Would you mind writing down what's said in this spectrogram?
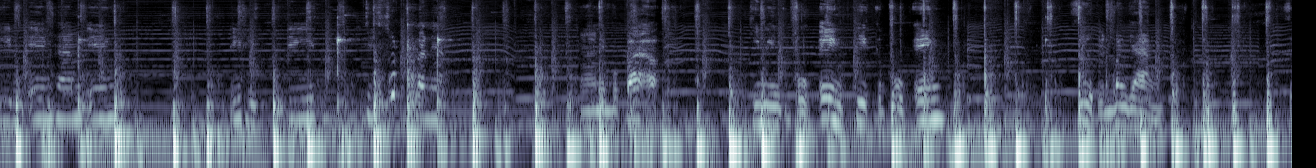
กินเองทำเอง ดีที่ดีที่สุดแล้วเนี่ยอ่านี่บอกป้ากินเองก็ปลูกเองพริกก็ปลูกเองซื้อเป็นบางอย่าง ส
